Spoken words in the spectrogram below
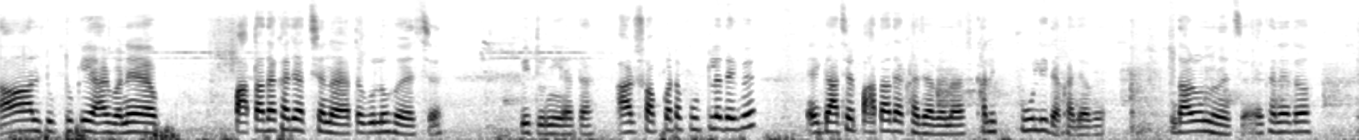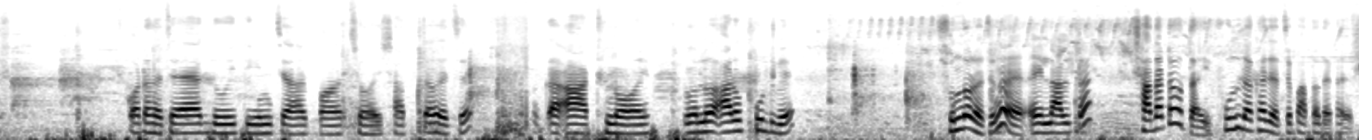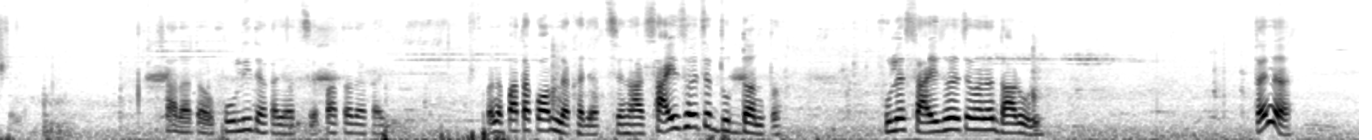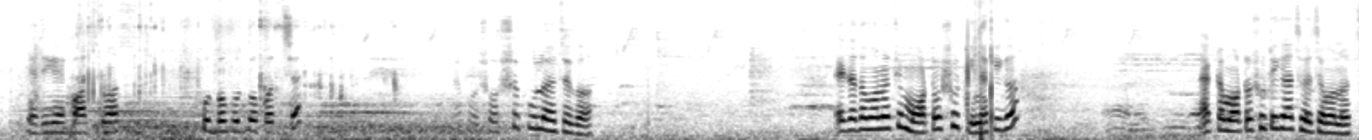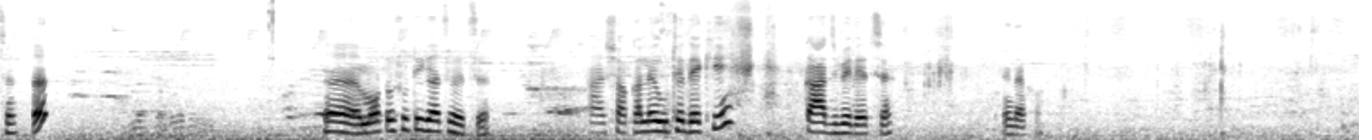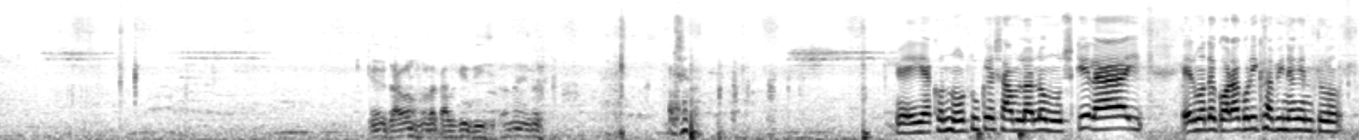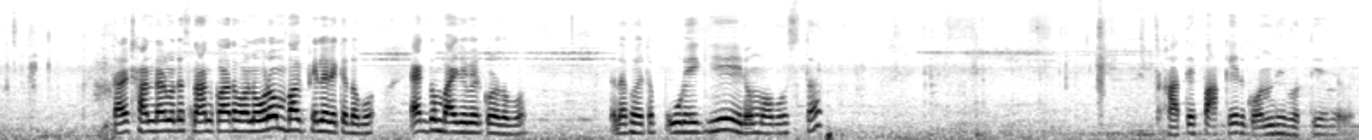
লাল টুকটুকে আর মানে পাতা দেখা যাচ্ছে না, এতগুলো হয়েছে পিটুনিয়াটা। আর সব কটা ফুটলে দেখবে এই গাছের পাতা দেখা যাবে না, খালি ফুলই দেখা যাবে। দারুণ হয়েছে। এখানে তো কটা হয়েছে? এক, দুই, তিন, চার, পাঁচ, ছয়, সাতটা হয়েছে। আট, নয় হলো আরও ফুটবে। সুন্দর হয়েছে না এই লালটা? সাদাটাও তাই, ফুল দেখা যাচ্ছে, পাতা দেখা যাচ্ছে না। সাদাটাও, ফুলই দেখা যাচ্ছে, পাতা দেখায়। মানে পাতা কম দেখা যাচ্ছে। আর সাইজ হয়েছে দুর্দান্ত। ফুলের সাইজ হয়েছে মানে দারুণ। তাই না? এদিকে কসমস ফুটবো ফুটবো করছে। দেখো, সর্ষে ফুল হয়েছে গো। এটা তো মনে হচ্ছে মটরশুঁটি, নাকি গো? একটা মটরশুঁটি গাছ হয়েছে মনে হচ্ছে হ্যাঁ? হ্যাঁ মটরশুঁটি গাছ হয়েছে। আর সকালে উঠে দেখি কাজ বেড়েছে দেখো। এই ড্রাগন ফলটা কালকে দিয়েছিল না এই এখন নটুকে সামলানো মুশকিল এই এর মধ্যে গড়াগড়ি খাবি না কিন্তু। তাহলে ঠান্ডার মধ্যে স্নান করাতে পারব না ওরমভাবে ফেলে রেখে দেবো। একদম বাইরে বের করে দেবো। দেখো এটা পড়ে গিয়ে এরম অবস্থা। হাতে পাকের গন্ধে ভর্তি হয়ে যাবে।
